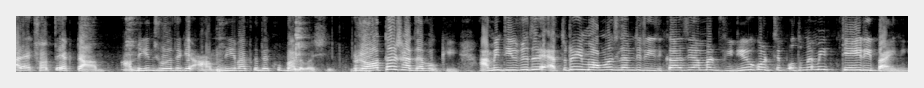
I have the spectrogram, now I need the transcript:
আর এক সপ্তাহে একটা আম। আমি কিন্তু ছোটো থেকে আম দিয়ে ভাত খেতে খুব ভালোবাসি। রথ সাজাবো কি? আমি টিভিতে এতটাই মগ্ন ছিলাম যে রিকা যে আমার ভিডিও করছে, প্রথমে আমি টেরই পাইনি।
